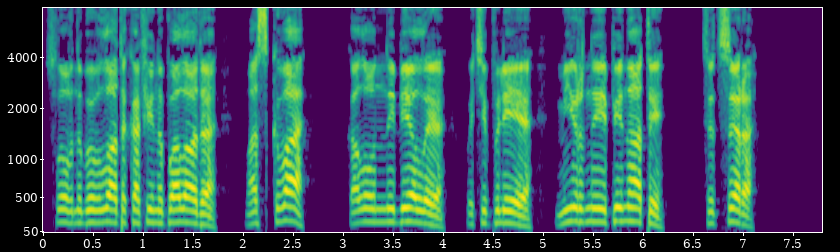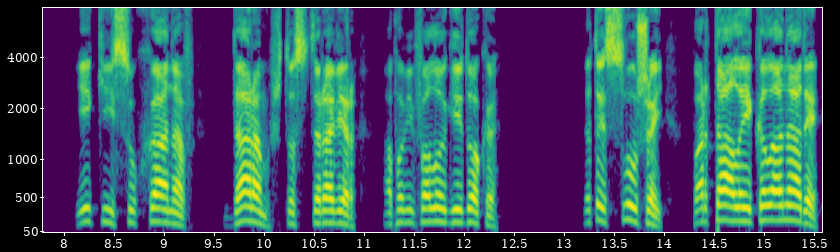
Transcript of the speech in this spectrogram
словно бы в латах Афина Паллада. Москва, колонны белые, потеплее, мирные пенаты, Цицера. Икий Суханов, даром, что старовер, а по мифологии Дока. Да ты слушай, порталы и колоннады,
